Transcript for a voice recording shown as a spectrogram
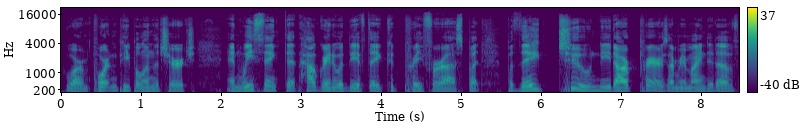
who are important people in the church and we think that how great it would be if they could pray for us. But but they too need our prayers. I'm reminded of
